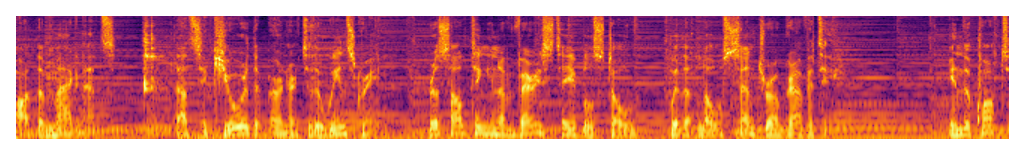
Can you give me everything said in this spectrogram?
are the magnets that secure the burner to the windscreen resulting in a very stable stove with a low center of gravity. In the pot,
